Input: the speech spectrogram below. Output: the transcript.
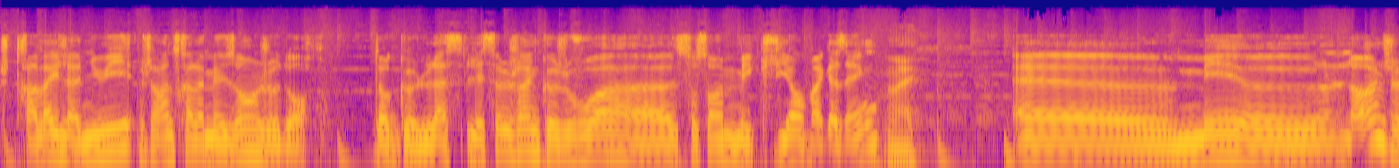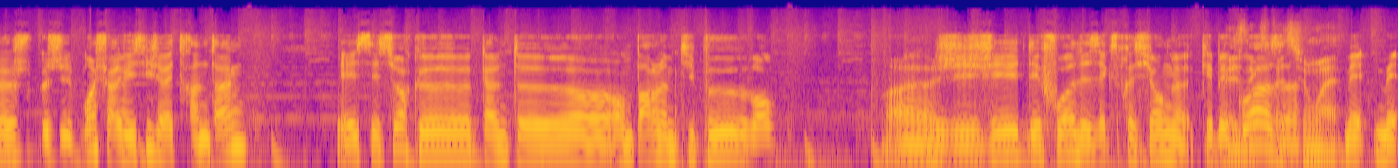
Je travaille la nuit, je rentre à la maison, je dors. Donc la- les seuls gens que je vois, euh, ce sont mes clients au magasin. Ouais. Mais non, je, moi je suis arrivé ici, j'avais 30 ans. Et c'est sûr que quand euh, on parle un petit peu, bon, euh, j'ai des fois des expressions québécoises. expressions, ouais. Mais, mais,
